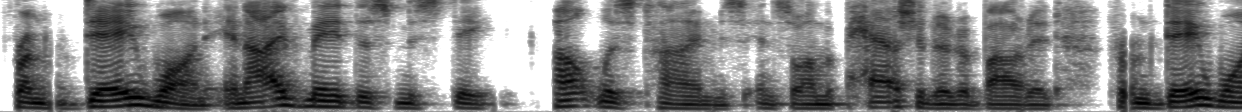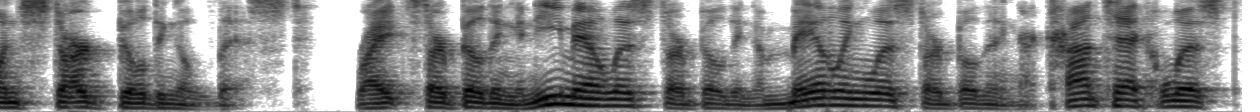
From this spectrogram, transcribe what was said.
From day one, and I've made this mistake countless times, and so I'm passionate about it. From day one, start building a list right? Start building an email list, start building a mailing list, start building a contact list,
